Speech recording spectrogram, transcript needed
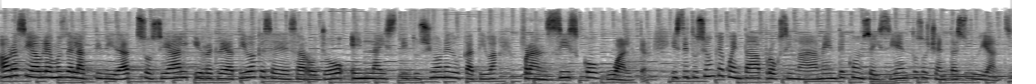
ahora sí hablemos de la actividad social y recreativa que se desarrolló en la institución educativa Francisco Walter, institución que cuenta aproximadamente con 680 estudiantes,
